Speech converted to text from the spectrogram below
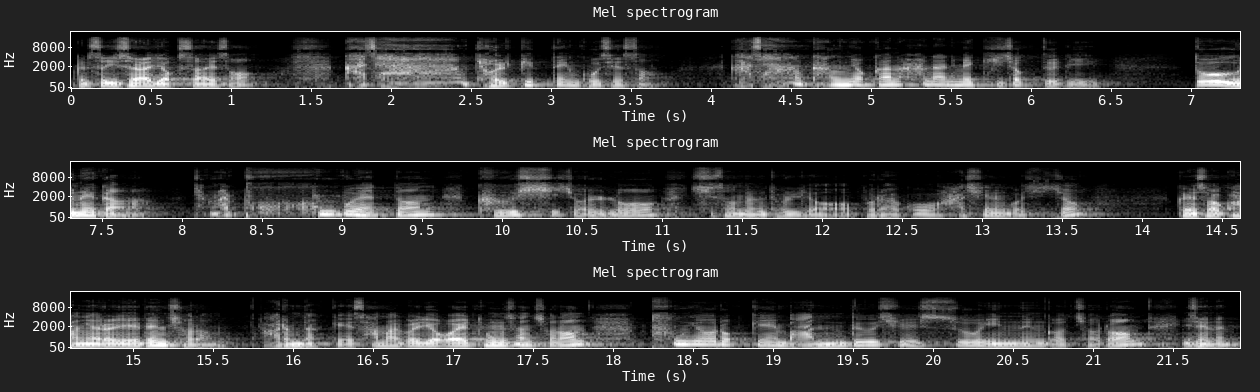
그래서 이스라엘 역사에서 가장 결핍된 곳에서 가장 강력한 하나님의 기적들이 또 은혜가 정말 풍부했던 그 시절로 시선을 돌려보라고 하시는 것이죠. 그래서 광야를 에덴처럼 아름답게 사막을 여호와의 동산처럼 풍요롭게 만드실 수 있는 것처럼 이제는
